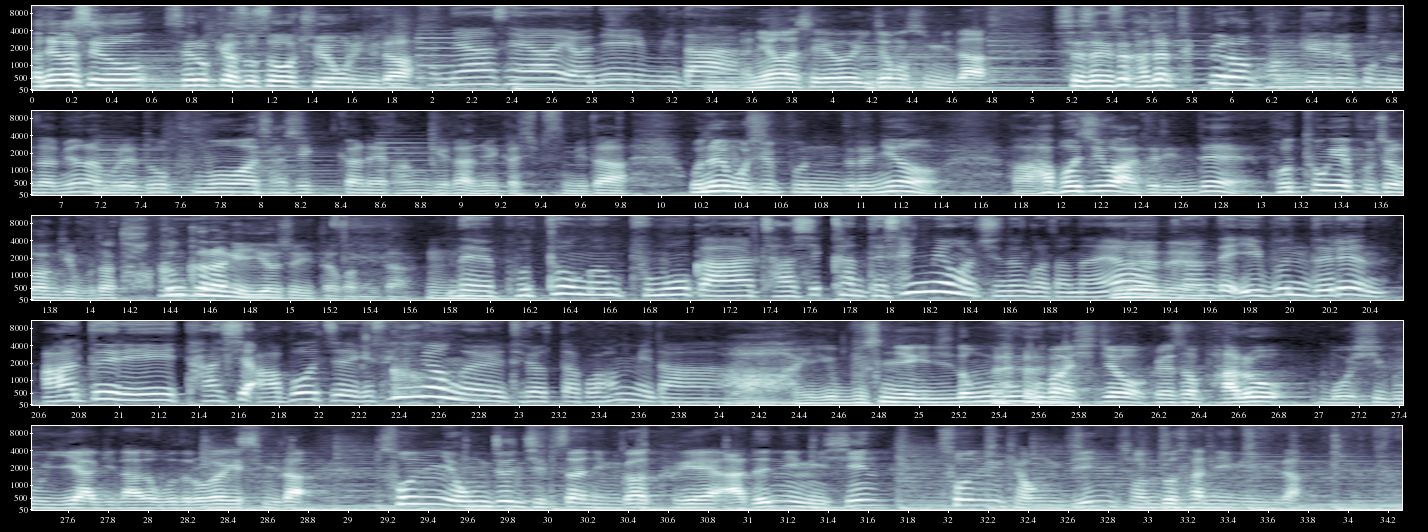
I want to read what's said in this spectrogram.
안녕하세요. 새롭게 하소서 주영훈입니다. 안녕하세요. 연예일입니다. 안녕하세요. 이정수입니다. 세상에서 가장 특별한 관계를 꼽는다면 아무래도 부모와 자식 간의 관계가 아닐까 싶습니다. 오늘 모실 분들은요, 어, 아버지와 아들인데 보통의 부적 관계보다 더 끈끈하게 이어져 있다고 합니다. 네, 보통은 부모가 자식한테 생명을 주는 거잖아요. 네네. 그런데 이분들은 아들이 다시 아버지에게 생명을 드렸다고 합니다. 아, 이게 무슨 얘기인지 너무 궁금하시죠? 그래서 바로 모시고 이야기 나눠보도록 하겠습니다. 손용준 집사님과 그의 아드님이신 손경진 전도사님입니다.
